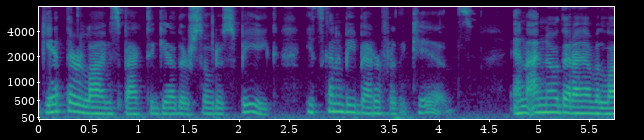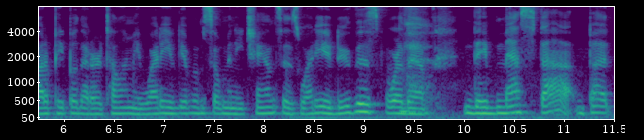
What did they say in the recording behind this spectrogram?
get their lives back together, so to speak, it's going to be better for the kids. And I know that I have a lot of people that are telling me, why do you give them so many chances? Why do you do this for them? They've messed up. But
